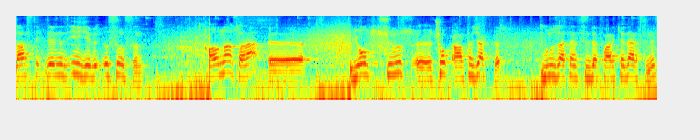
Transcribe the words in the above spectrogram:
Lastikleriniz iyice bir ısınsın. Ondan sonra e, yol tutuşunuz e, çok artacaktır. Bunu zaten siz de fark edersiniz.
